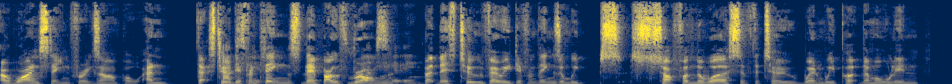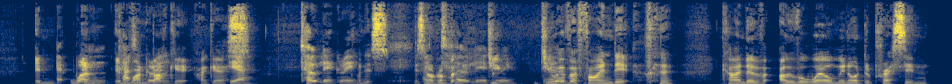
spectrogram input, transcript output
a weinstein for example and that's two different things they're both wrong Absolutely. but there's two very different things and we s- soften the worst of the two when we put them all in in uh, one in, in one bucket i guess yeah, totally agree. and it's it's I not wrong. Totally do you, agree. do you ever find it kind of overwhelming or depressing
